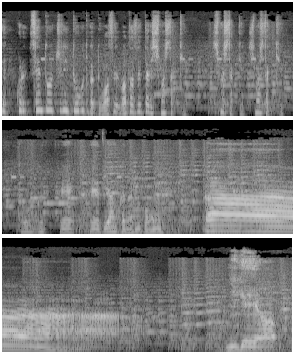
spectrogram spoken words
え、これ戦闘中に道具とかって渡せ渡せたりしましたっけ？しましたっけ？しましたっけ？道具、えー、えー、ビアンカのリボン。あー。逃げよう。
